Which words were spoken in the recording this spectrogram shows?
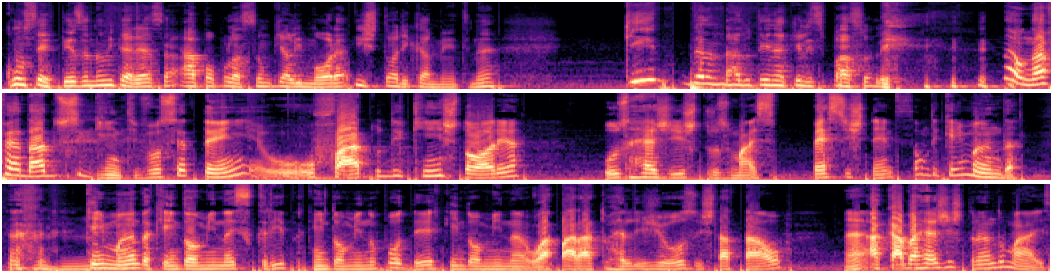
com certeza não interessa à população que ali mora historicamente, né? Que danado tem naquele espaço ali? Não, na verdade é o seguinte, você tem o fato de que em história os registros mais persistentes são de quem manda. Uhum. Quem manda, quem domina a escrita, quem domina o poder, quem domina o aparato religioso, estatal, né, acaba registrando mais.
